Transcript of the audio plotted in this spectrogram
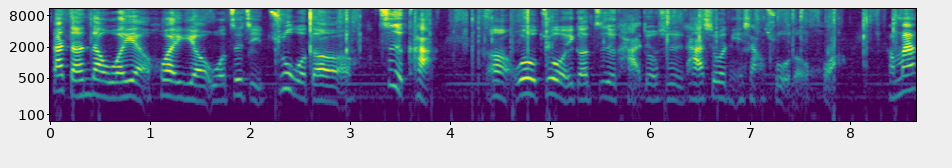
那等等我也会有我自己做的字卡，嗯，我有做一个字卡，就是他说你想说的话，好吗？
